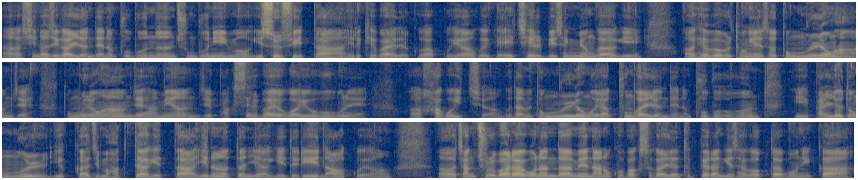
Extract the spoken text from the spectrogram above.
아, 시너지 관련되는 부분은 충분히 뭐 있을 수 있다 이렇게 봐야 될 것 같고요. 그러니까 HLB 생명과학이 어, 협업을 통해서 동물용 항암제, 동물용 항암제 하면 이제 박셀바이오가 이 부분에 어, 하고 있죠. 그 다음에 동물용 의약품 관련되는 부분, 이 반려동물 이까지 뭐 확대하겠다 이런 어떤 이야기들이 나왔고요. 어, 장 출발하고 난 다음에 나노코박스 관련 특별한 기사가 없다 보니까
